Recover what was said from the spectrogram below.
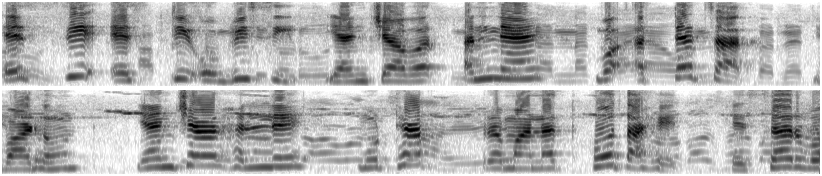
S C S T OBC यांच्यावर अन्याय व अत्याचार वाढवून यांच्यावर हल्ले मोठ्या प्रमाणात होत आहेत. हे सर्व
